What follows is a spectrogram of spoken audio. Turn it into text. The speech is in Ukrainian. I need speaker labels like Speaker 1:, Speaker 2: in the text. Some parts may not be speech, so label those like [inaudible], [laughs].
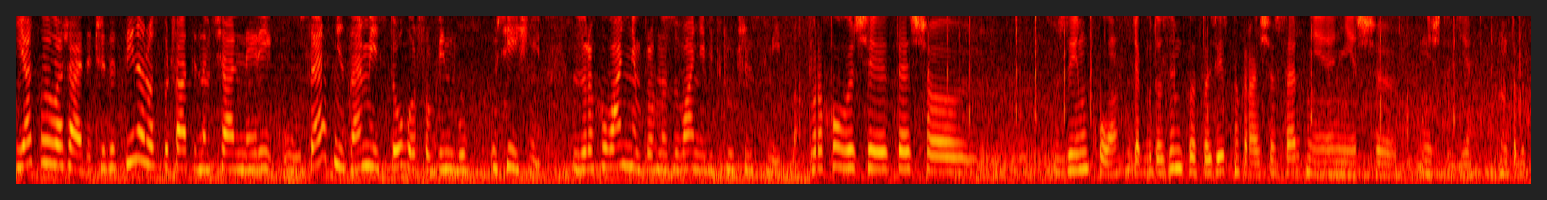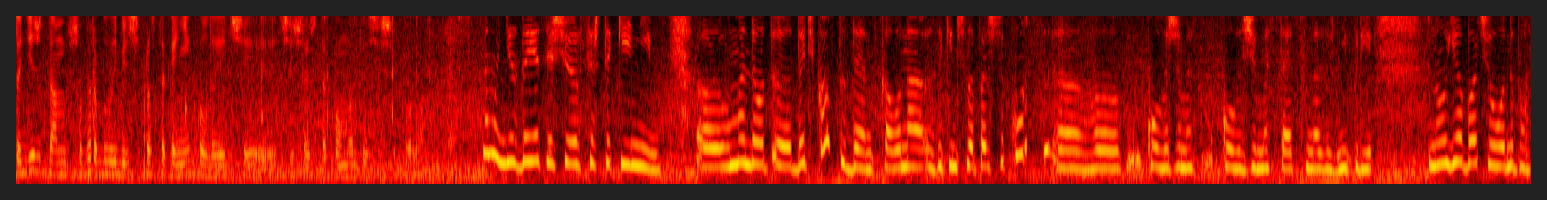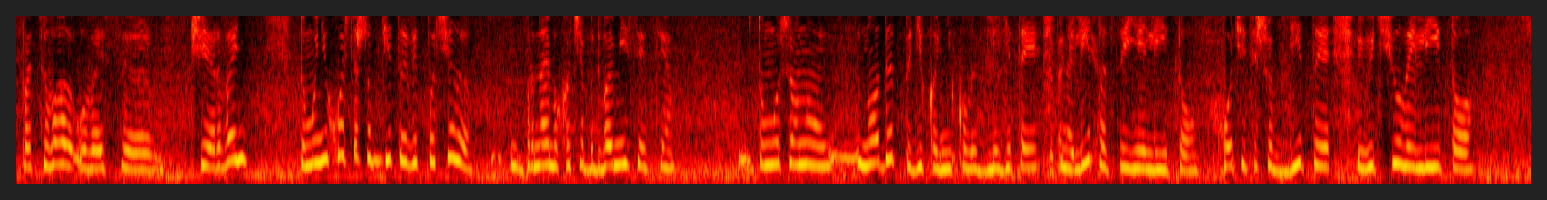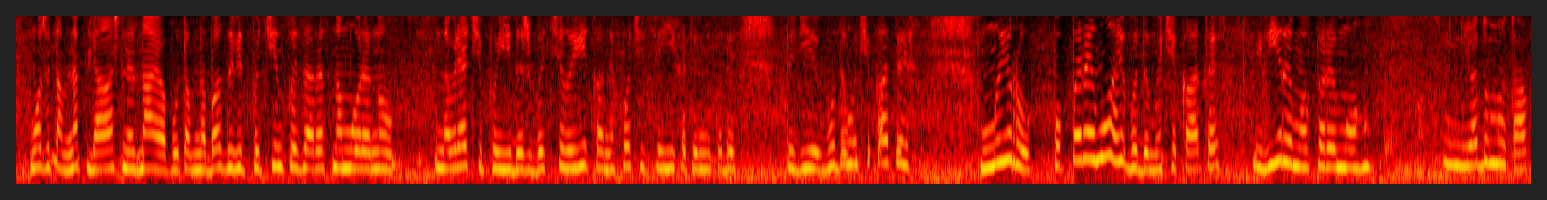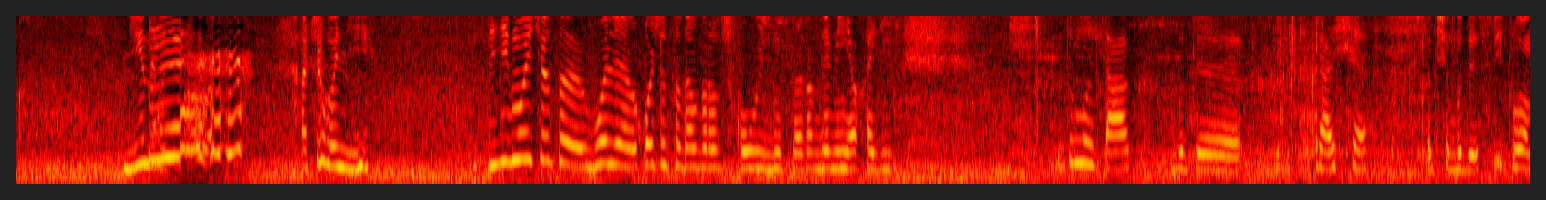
Speaker 1: Як ви вважаєте, чи доцільно розпочати навчальний рік у серпні замість того, щоб він був у січні, з урахуванням прогнозування відключень світла?
Speaker 2: Враховуючи те, що взимку, як буде взимку, то звісно краще в серпні, ніж, ніж тоді. Ну тобто тоді ж там, щоб робили більше просто канікули чи, чи щось в такому дусі ще було.
Speaker 3: Ну, мені здається, що все ж таки ні. Е, У мене от е, дочка студентка, вона закінчила перший курс е, в коледжі, коледжі мистецтв у нас в Дніпрі. Ну, я бачу, вони працювали увесь е, червень, то мені хочеться, щоб діти відпочили, принаймні хоча б два місяці. Тому що ну, ну а де тоді канікули для дітей?
Speaker 1: Це
Speaker 3: ну,
Speaker 1: і є.
Speaker 3: літо це є літо. Хочеться, щоб діти відчули літо. Може там на пляж, не знаю, або там на базу відпочинку і зараз на море. Ну навряд чи поїдеш без чоловіка, не хочеться їхати нікуди. Тоді будемо чекати миру, по перемоги будемо чекати. Віримо в перемогу.
Speaker 4: Я думаю, так.
Speaker 1: Ні, не [laughs] а чого ні?
Speaker 4: Зимой что-то более хочется, наоборот, в школу, не знаю, как для меня ходить.
Speaker 5: Думаю, так буде краще, якщо буде світло.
